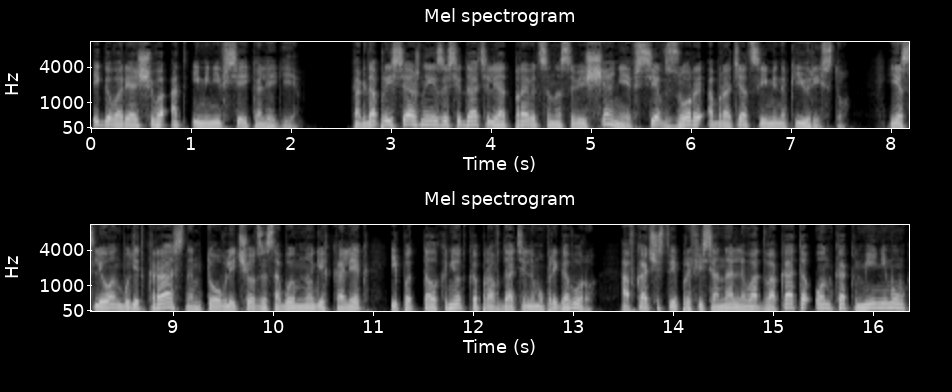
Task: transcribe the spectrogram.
и говорящего от имени всей коллегии. Когда присяжные заседатели отправятся на совещание, все взоры обратятся именно к юристу. Если он будет красным, то увлечет за собой многих коллег и подтолкнет к оправдательному приговору а в качестве профессионального адвоката он как минимум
